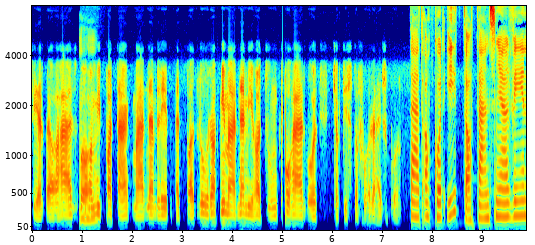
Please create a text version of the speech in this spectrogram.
fér be a házba, uh-huh. a mi patánk már nem léphet padlóra, mi már nem ihatunk pohárból, csak tiszta forrásból. Tehát akkor itt a táncnyelvén,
